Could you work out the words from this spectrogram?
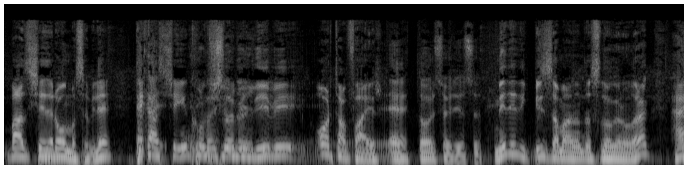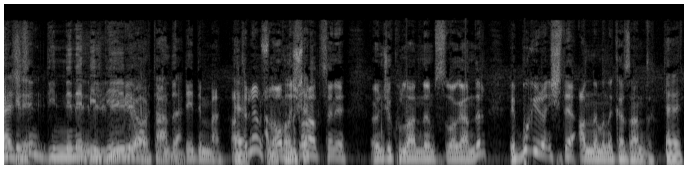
bazı şeyler olmasa bile pek az şeyin konuşulabildiği bir ortam Fahir. evet doğru söylüyorsun. Ne dedik biz zamanında slogan olarak? Herkesin şey dinlenebildiği bir ortamda, ortamda. dedim ben. Hatırlıyor musun? ama 15-16 konuşacak- sene önce kullandığım slogandır ve bugün işte anlamını kazandı. Evet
